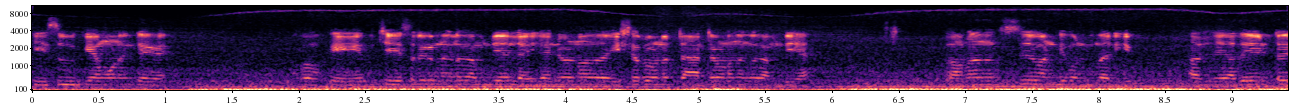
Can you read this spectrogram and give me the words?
ചേസ് ബുക്ക് ചെയ്യാൻ പോകണതിന്റെയൊക്കെ അപ്പോൾ ഓക്കെ ഏത് ചേസ് എടുക്കണം നിങ്ങൾ കമന്റ് ചെയ്യാം ലൈലാൻഡ് വേണോ ഐഷർ വേണോ ടാറ്റ വേണോ നിങ്ങൾ കമന്റ് ചെയ്യാം അപ്പോൾ അതനുസരിച്ച് വണ്ടി കൊണ്ടുവന്നായിരിക്കും അതിൽ അത് കഴിഞ്ഞിട്ട്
